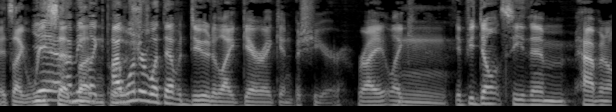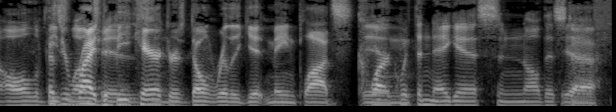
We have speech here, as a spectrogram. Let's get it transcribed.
It's like reset yeah, I mean, button. like I wonder what that would do to like Garak and Bashir, right? Like Mm. if you don't see them having all of Because these you're right, the B characters don't really get main plots. and Quark in- with the Nagus and all this Yeah. stuff.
